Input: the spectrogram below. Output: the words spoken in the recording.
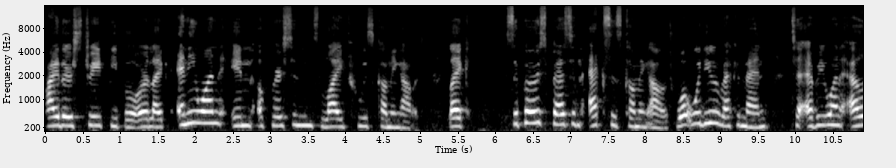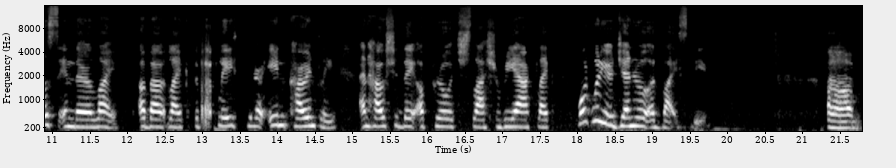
either straight people or like anyone in a person's life who is coming out? Like, suppose person X is coming out. What would you recommend to everyone else in their life? about like the place they're in currently and how should they approach slash react like what would your general advice be um,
